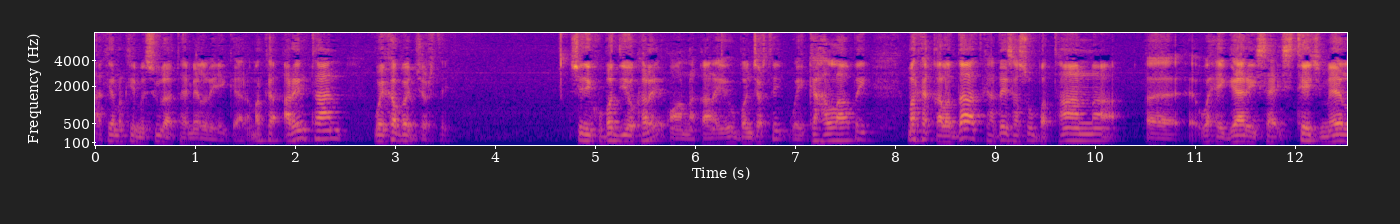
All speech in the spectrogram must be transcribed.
laakiin markay mas'uulaad tahay meel lar ayay gaaraan marka arrintan way ka banjartay sidii kubaddii oo kale oo aan naqaan ayay u banjartay way ka hallaaday marka qaladaadka hadday saas u bataanna waxay gaaraysaa stage meel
